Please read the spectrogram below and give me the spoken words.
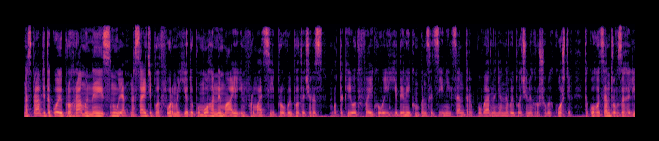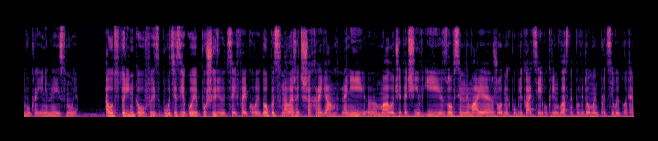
Насправді такої програми не існує. На сайті платформи Є допомога немає інформації про виплати через от такий от фейковий єдиний компенсаційний центр повернення невиплачених грошових коштів. Такого центру взагалі в Україні не існує. А от сторінка у Фейсбуці, з якої поширюють цей фейковий допис, належить шахраям. На ній е, мало читачів і зовсім немає жодних публікацій, окрім власне повідомлень про ці виплати.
